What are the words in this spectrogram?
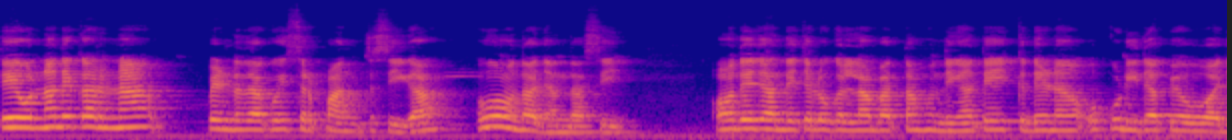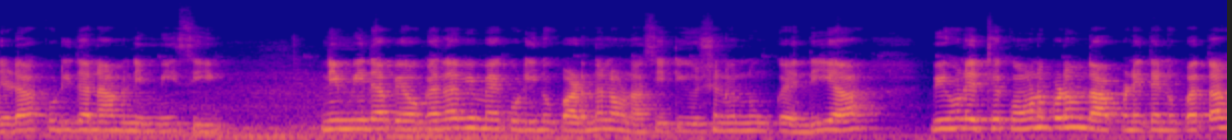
ਤੇ ਉਹਨਾਂ ਦੇ ਘਰ ਨਾ ਪਿੰਡ ਦਾ ਕੋਈ ਸਰਪੰਚ ਸੀਗਾ, ਉਹ ਆਉਂਦਾ ਜਾਂਦਾ ਸੀ। ਆਉਂਦੇ ਜਾਂਦੇ ਚਲੋ ਗੱਲਾਂ ਬਾਤਾਂ ਹੁੰਦੀਆਂ ਤੇ ਇੱਕ ਦਿਨ ਉਹ ਕੁੜੀ ਦਾ ਪਿਓ ਆ ਜਿਹੜਾ, ਕੁੜੀ ਦਾ ਨਾਮ ਨਿੰਮੀ ਸੀ। ਨਿੰਮੀ ਦਾ ਪਿਓ ਕਹਿੰਦਾ ਵੀ ਮੈਂ ਕੁੜੀ ਨੂੰ ਪੜ੍ਹਨ ਲਾਉਣਾ ਸੀ ਟਿਊਸ਼ਨ ਨੂੰ ਕਹਿੰਦੀ ਆ ਵੀ ਹੁਣ ਇੱਥੇ ਕੌਣ ਪੜਾਉਂਦਾ ਆਪਣੇ ਤੈਨੂੰ ਪਤਾ?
